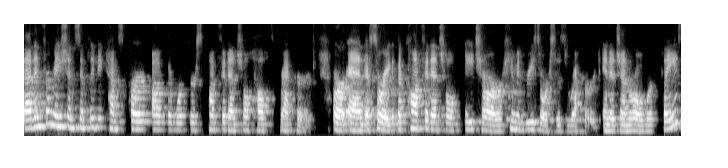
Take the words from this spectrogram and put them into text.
that information simply becomes part of the worker's confidential health record or and uh, sorry the confidential hr human resources record in a general workplace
